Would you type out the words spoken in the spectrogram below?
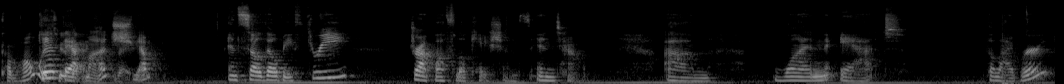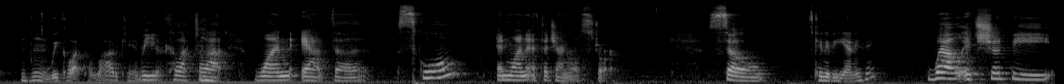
Come home with get two that bags. much. Right. Yep. And so there'll be three drop off locations in town um, one at the library, Mhm, We collect a lot of candy. we collect a lot, one at the school, and one at the general store. So, Can it be anything? well, it should be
